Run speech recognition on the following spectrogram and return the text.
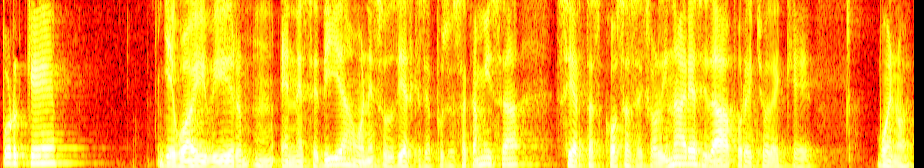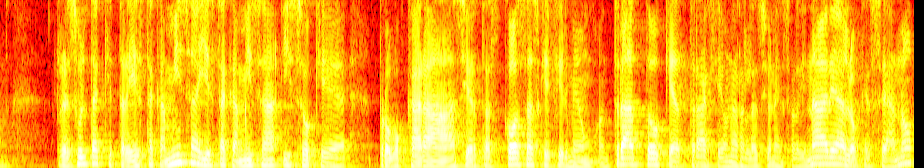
porque llegó a vivir mm, en ese día o en esos días que se puso esa camisa ciertas cosas extraordinarias y daba por hecho de que, bueno, resulta que traía esta camisa y esta camisa hizo que provocara ciertas cosas, que firmé un contrato, que atraje una relación extraordinaria, lo que sea, ¿no?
